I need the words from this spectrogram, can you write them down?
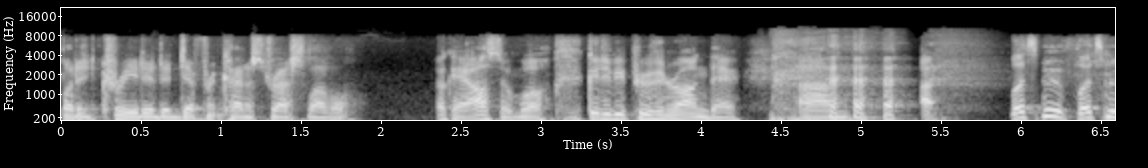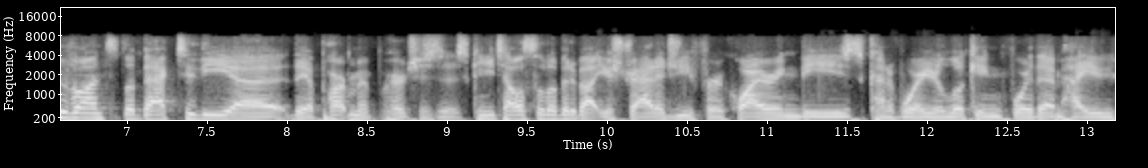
but it created a different kind of stress level. Okay, awesome. Well, good to be proven wrong there. Um, uh, let's move. Let's move on to the, back to the uh, the apartment purchases. Can you tell us a little bit about your strategy for acquiring these? Kind of where you're looking for them, how you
